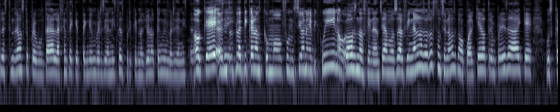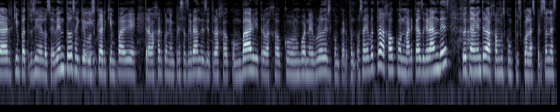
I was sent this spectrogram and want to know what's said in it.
les tendremos que preguntar a la gente que tenga inversionistas porque no, yo no tengo inversionistas. Ok, entonces platícanos cómo funciona Epic Queen o... ¿Cómo nos financiamos? Al final nosotros funcionamos como cualquier otra empresa, hay que buscar quién patrocine los eventos, hay que buscar quién pague, trabajar con empresas grandes, yo he trabajado con Barbie, he trabajado con Warner Brothers, con Cartoon, o sea, he trabajado con marcas grandes, pero también trabajamos con, pues, con las personas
